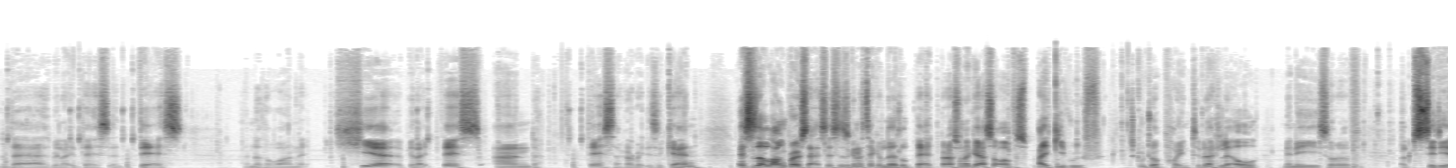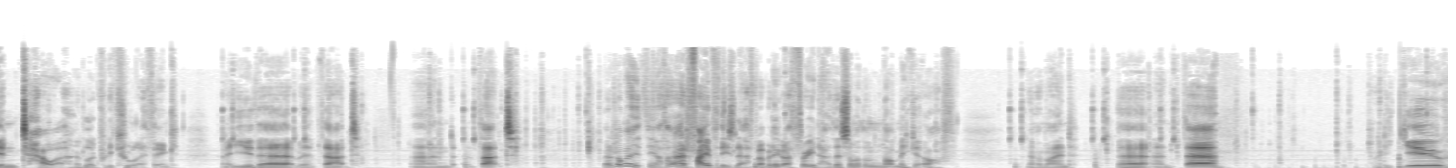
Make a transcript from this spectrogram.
there. It'd be like this and this. Another one here. It'd be like this and this. I've got to break this again. This is a long process. This is going to take a little bit, but I just want to get a sort of spiky roof. Just come to a point. It'd be like a little mini sort of obsidian tower. It'd look pretty cool, I think. Right, you there with that and that. I don't really think I thought I had five of these left, but I've only got three now. There's some of them not make it off. Never mind. There and there. Ready, you.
